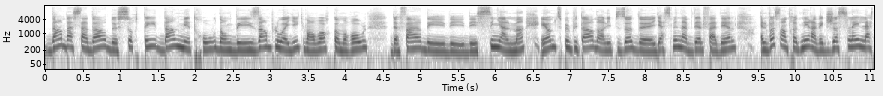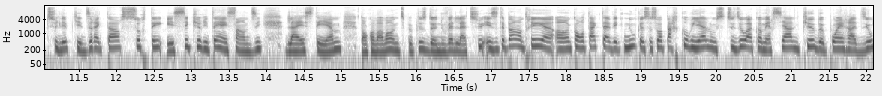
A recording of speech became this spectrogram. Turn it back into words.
d'ambassadeurs de sûreté dans le métro, donc des employés qui vont avoir comme rôle de faire des, signalements. Et un petit peu plus tard dans l'épisode de Yasmine Abdel-Fadel, elle va s'entretenir avec Jocelyn Latulippe, qui est directeur sûreté et sécurité incendie de la STM. Donc, on va avoir un petit peu plus de nouvelles là-dessus. N'hésitez pas à entrer euh, en contact avec nous, que ce soit par courriel au studio à commercial cube.radio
